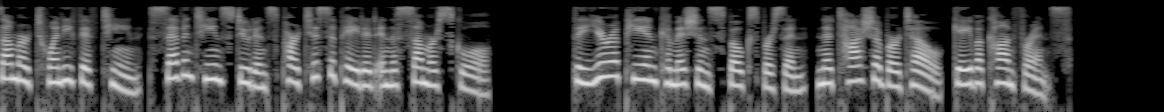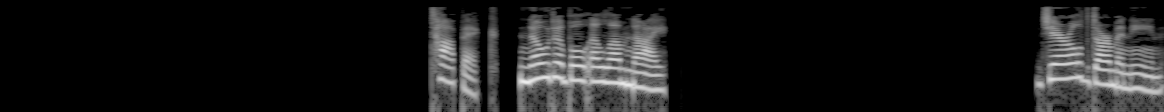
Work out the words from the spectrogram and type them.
summer 2015, 17 students participated in the summer school. The European Commission spokesperson, Natasha Bertaud, gave a conference. Topic. Notable alumni Gerald Darmanin,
